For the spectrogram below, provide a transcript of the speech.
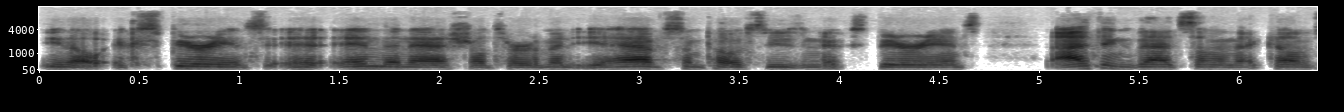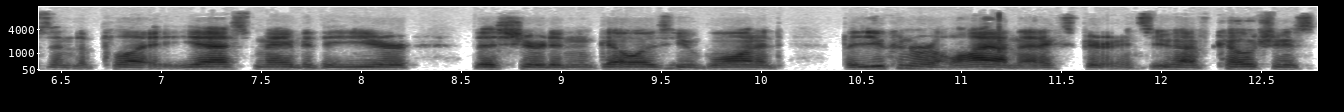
you know, experience in, in the national tournament, you have some postseason experience. I think that's something that comes into play. Yes, maybe the year this year didn't go as you wanted, but you can rely on that experience. You have coaches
